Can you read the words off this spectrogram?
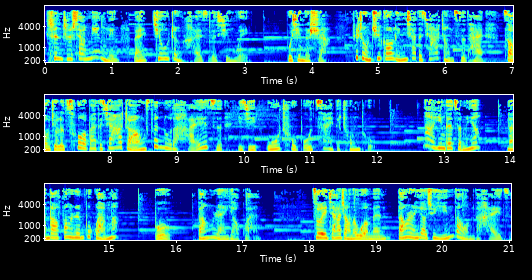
甚至下命令来纠正孩子的行为。不幸的是啊，这种居高临下的家长姿态，造就了挫败的家长、愤怒的孩子以及无处不在的冲突。那应该怎么样？难道放任不管吗？不，当然要管。作为家长的我们，当然要去引导我们的孩子，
